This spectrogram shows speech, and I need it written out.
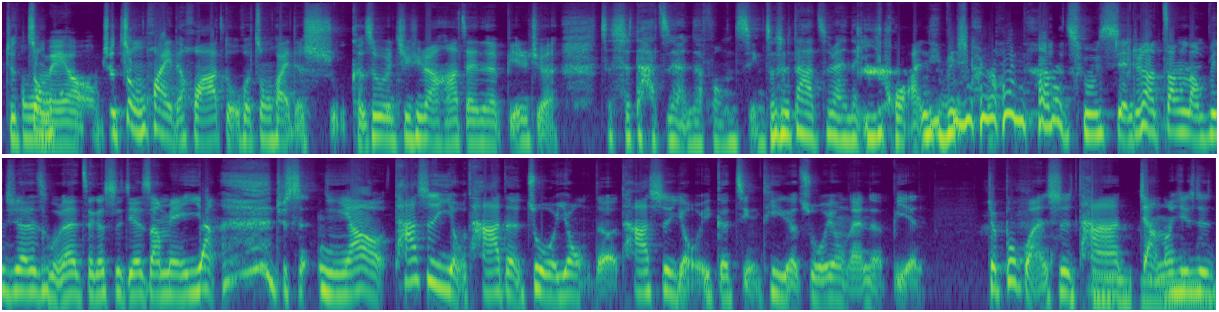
就种没有，就种坏的花朵或种坏的树，可是我继续让它在那边，觉得这是大自然的风景，这是大自然的一环，你必须要让它的出现，就像蟑螂必须要处在这个世界上面一样，就是你要它是有它的作用的，它是有一个警惕的作用在那边。就不管是他讲东西是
